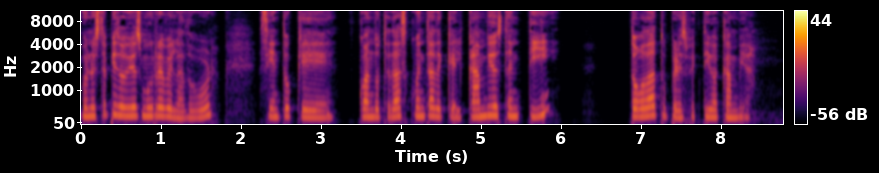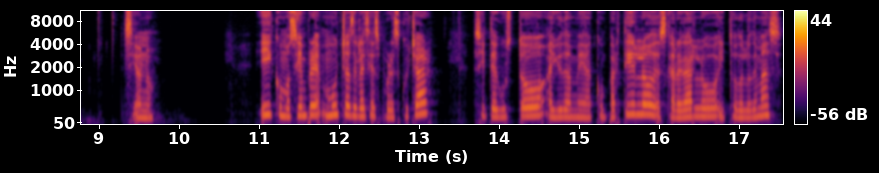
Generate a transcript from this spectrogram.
Bueno, este episodio es muy revelador siento que cuando te das cuenta de que el cambio está en ti, toda tu perspectiva cambia. ¿Sí o no? Y como siempre, muchas gracias por escuchar. Si te gustó, ayúdame a compartirlo, descargarlo y todo lo demás.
